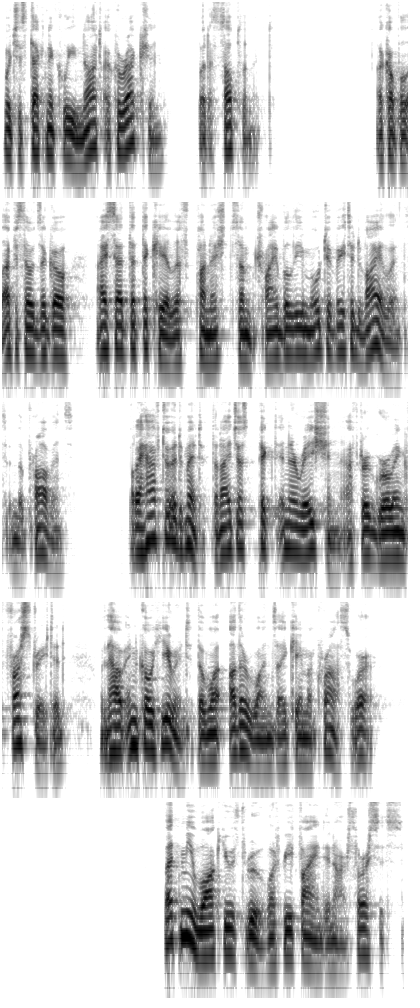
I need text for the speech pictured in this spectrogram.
which is technically not a correction, but a supplement. A couple episodes ago, I said that the Caliph punished some tribally motivated violence in the province, but I have to admit that I just picked a narration after growing frustrated with how incoherent the other ones I came across were. Let me walk you through what we find in our sources.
